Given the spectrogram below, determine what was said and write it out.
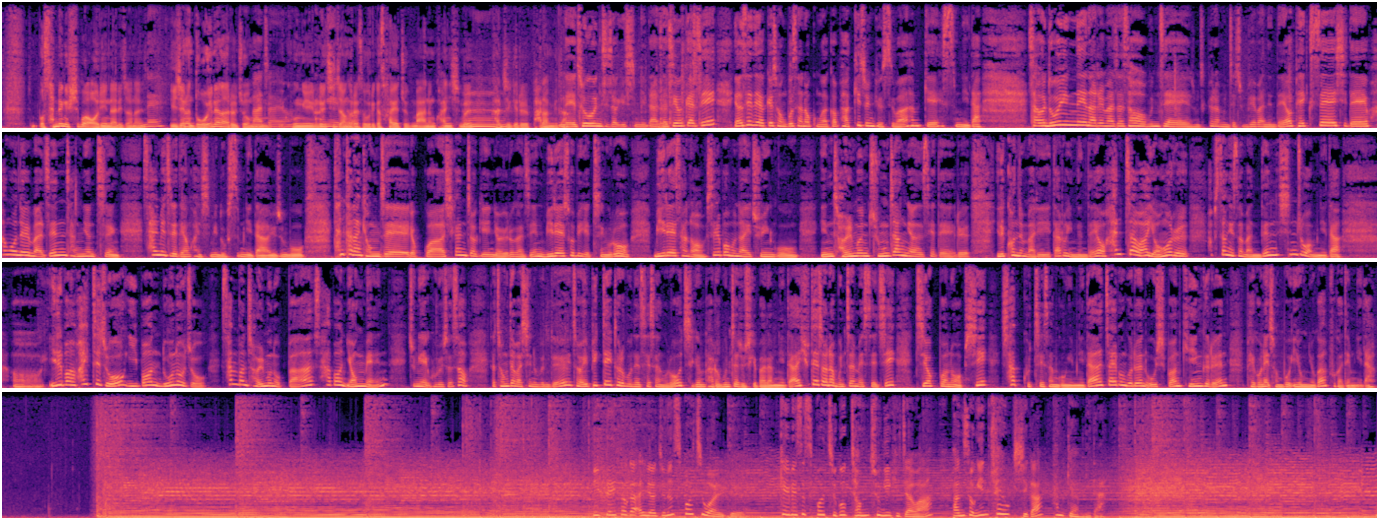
뭐 365 어린이날이잖아요. 네. 이제는 노인의 날을 좀 공휴일로 지정을 해서 우리가 사회에 좀 많은 관심을 음. 가지기를 바랍니다. 네, 좋은 지적이십니다. 네. 자, 지금까지 연세대학교 정보산업공학과 박희준 교수와 함께 했습니다. 자, 오늘 노인의 날을 맞아서 문제 좀 특별한 문제 준비해봤는데요. 100세 시대 황혼을 맞은 장년층 삶의 질에 대한 관심이 높습니다. 요즘 뭐 탄탄한 경제력과 시간적인 여유를 가진 미래 소비 계층으로 미래 산업 실버 문화의 주인공 주인공인 젊은 중장년 세대를 일컫는 말이 따로 있는데요. 한자와 영어를 합성해서 만든 신조어입니다. 어, 1번 화이트족, 2번 노노족, 3번 젊은 오빠, 4번 영맨 중에 고르셔서 정답 아시는 분들 저희 빅데이터로 보는 세상으로 지금 바로 문자 주시기 바랍니다. 휴대전화 문자 메시지 지역번호 없이 샵 9730입니다. 짧은 글은 50원, 긴 글은 100원의 정보 이용료가 부과됩니다. 빅데이터가 알려주는 스포츠 월드. KBS 스포츠국 정충희 기자와 방송인 최욱 씨가 함께합니다.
